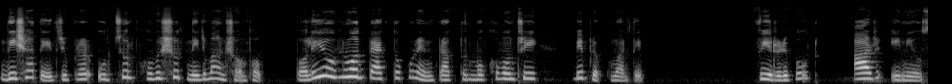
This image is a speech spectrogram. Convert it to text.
দিশাতে ত্রিপুরার উজ্জ্বল ভবিষ্যৎ নির্মাণ সম্ভব বলেই অভিমত ব্যক্ত করেন প্রাক্তন মুখ্যমন্ত্রী বিপ্লব কুমার দেব। ফিউরো রিপোর্ট, আর ই নিউজ।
